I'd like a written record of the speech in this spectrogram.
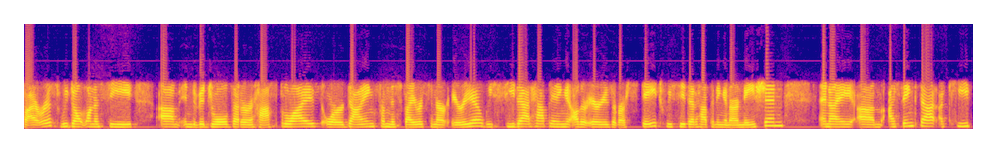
virus. We don't want to see um, individuals that are hospitalized or dying from this virus in our area. We see that happening in other areas of our state. We see that happening in our nation. And I, um, I think that a key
